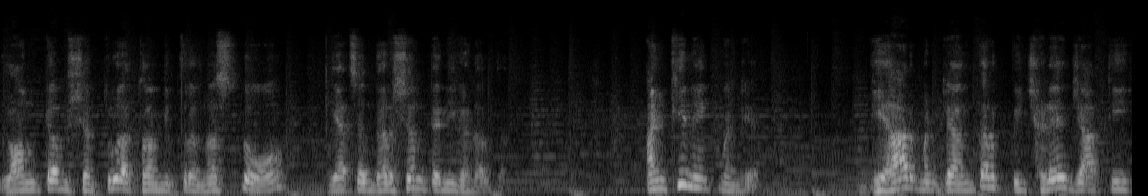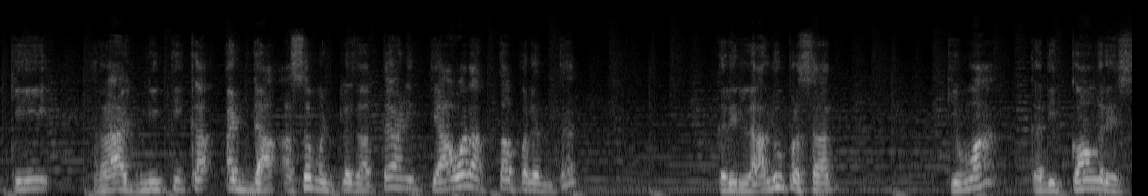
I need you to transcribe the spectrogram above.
लॉंग टर्म शत्रू अथवा मित्र नसतो याचं दर्शन त्यांनी घडवलं. आणखीन एक म्हणजे बिहार म्हटल्यानंतर पिछडे जाती की राजनीती का अड्डा असं म्हटलं जातं आणि त्यावर आतापर्यंत कधी लालू प्रसाद किंवा कधी काँग्रेस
